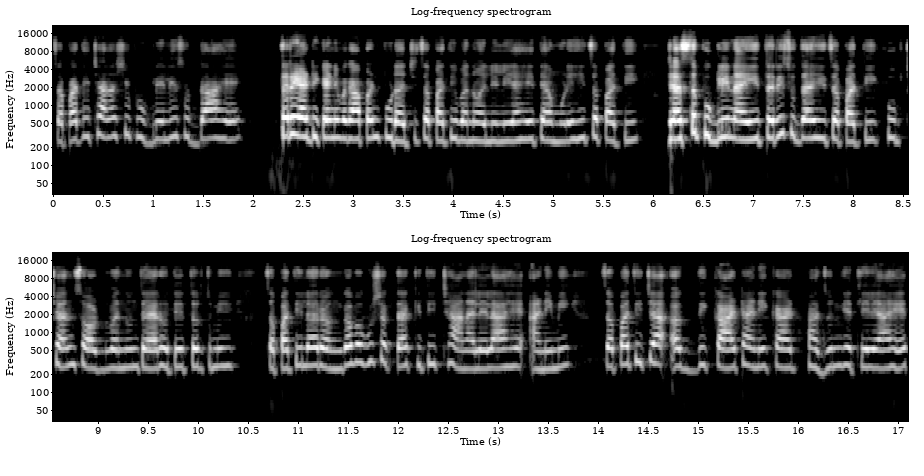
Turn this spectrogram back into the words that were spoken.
चपाती छान अशी फुगलेली सुद्धा आहे. तर या ठिकाणी बघा आपण पुडाची चपाती बनवलेली आहे. त्यामुळे ही चपाती जास्त फुगली नाही तरीसुद्धा ही चपाती खूप छान सॉफ्ट बनवून तयार होते. तर तुम्ही चपातीला रंग बघू शकता किती छान आलेला आहे. आणि मी चपातीच्या अगदी काठ आणि काठ भाजून घेतलेले आहेत.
